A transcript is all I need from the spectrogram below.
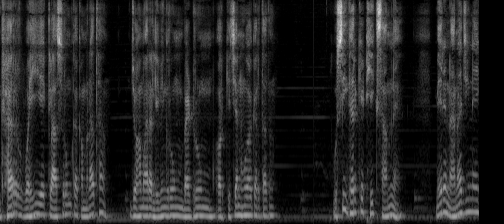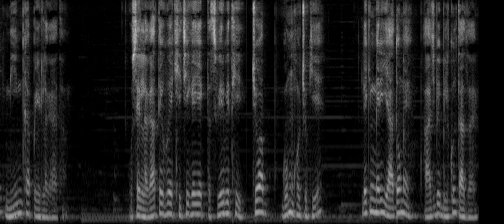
घर वही एक क्लासरूम का कमरा था, जो हमारा लिविंग रूम बेडरूम और किचन हुआ करता था। उसी घर के ठीक सामने मेरे नाना जी ने एक नीम का पेड़ लगाया था। उसे लगाते हुए खींची गई एक तस्वीर भी थी, जो अब गुम हो चुकी है, लेकिन मेरी यादों में आज भी बिल्कुल ताज़ा है।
